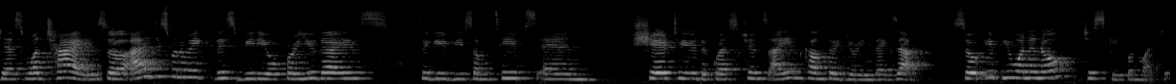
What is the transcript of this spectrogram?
just one try. So I just want to make this video for you guys to give you some tips and share to you the questions I encountered during the exam. So if you want to know, just keep on watching.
